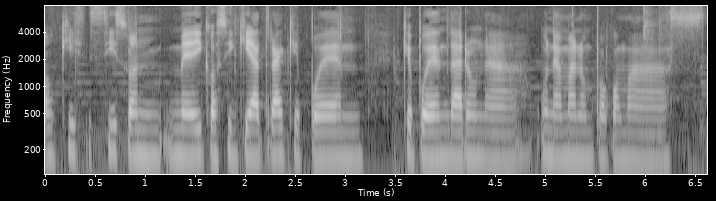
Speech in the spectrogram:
o que sí son médicos psiquiatras que pueden, que pueden dar una, una mano un poco más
